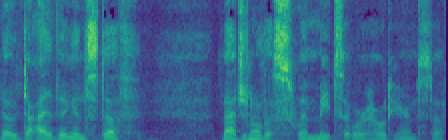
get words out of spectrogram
no diving and stuff. Imagine all the swim meets that were held here and stuff.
